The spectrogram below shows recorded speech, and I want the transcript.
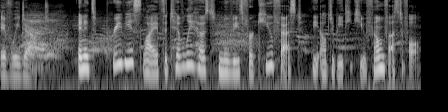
if we don't. In its previous life, the Tivoli hosted movies for Q-Fest, the LGBTQ film festival.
